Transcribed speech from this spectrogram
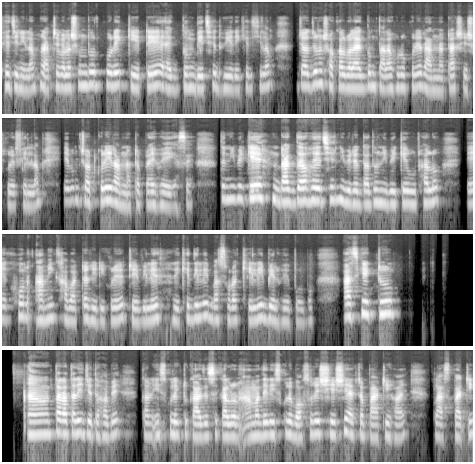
ভেজে নিলাম। রাত্রেবেলা সুন্দর করে কেটে একদম বেছে ধুয়ে রেখে দিয়েছিলাম যার জন্য সকালবেলা একদম তাড়াহুড়ো করে রান্নাটা শেষ করে ফেললাম এবং চট করেই রান্নাটা প্রায় হয়ে গেছে। তো নিবিড়কে ডাক দেওয়া হয়েছে। নিবিড়ের দাদু নিবিড়কে উঠালো। এখন আমি খাবারটা রেডি করে টেবিলে রেখে দিলেই বা ওরা খেলেই বের হয়ে পড়ব। আজকে একটু তাড়াতাড়ি যেতে হবে। কারণ স্কুলে একটু কাজ আছে। কারণ আমাদের স্কুলে বছরের শেষে একটা পার্টি হয়, ক্লাস পার্টি।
